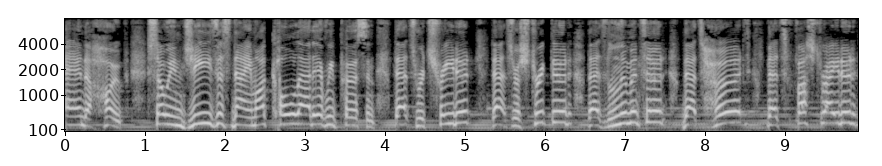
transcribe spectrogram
and a hope. So in Jesus' name, I call out every person that's retreated, that's restricted, restricted, that's limited, that's hurt, that's frustrated,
